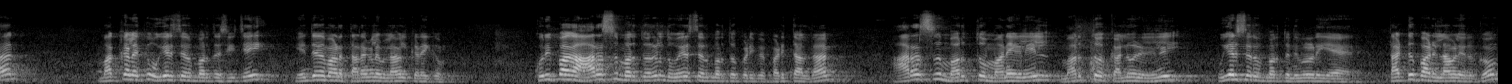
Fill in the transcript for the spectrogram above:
தான் மக்களுக்கு உயர் சிறப்பு மருத்துவ சிகிச்சை எந்த விதமான தடங்களும் இல்லாமல் கிடைக்கும். குறிப்பாக அரசு மருத்துவர்கள் இந்த உயர் சிறப்பு மருத்துவ படிப்பை படித்தால்தான் அரசு மருத்துவமனைகளில் மருத்துவக் கல்லூரிகளில் உயர் சிறப்பு மருத்துவ நிபுணருடைய தட்டுப்பாடு இல்லாமல் இருக்கும்.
